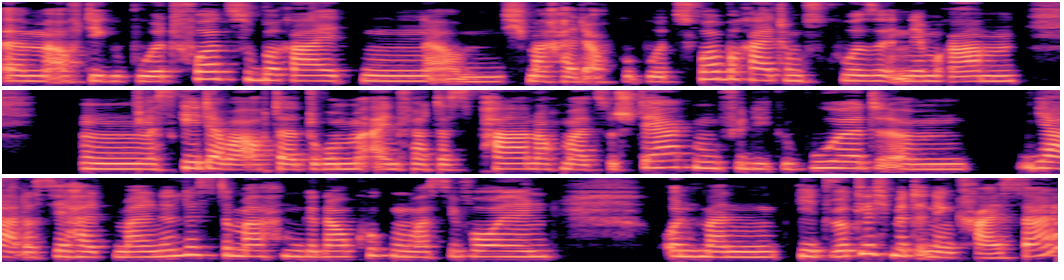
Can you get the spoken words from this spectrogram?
ähm, auf die Geburt vorzubereiten. Ähm, ich mache halt auch Geburtsvorbereitungskurse in dem Rahmen. Mm, es geht aber auch darum, einfach das Paar nochmal zu stärken für die Geburt. Ja, dass sie halt mal eine Liste machen, genau gucken, was sie wollen. Und man geht wirklich mit in den Kreissaal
